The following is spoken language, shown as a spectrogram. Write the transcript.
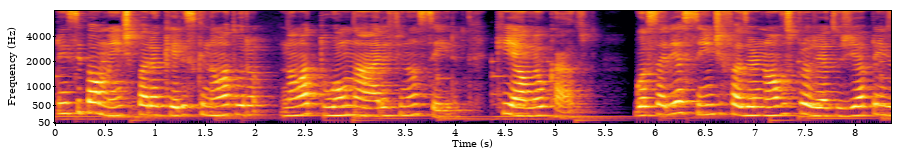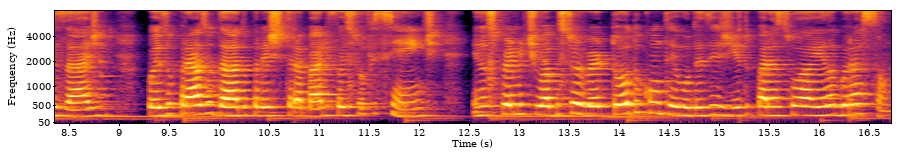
principalmente para aqueles que não atuam, não atuam na área financeira, que é o meu caso. Gostaria sim de fazer novos projetos de aprendizagem, pois o prazo dado para este trabalho foi suficiente e nos permitiu absorver todo o conteúdo exigido para sua elaboração.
